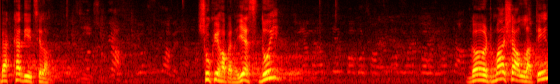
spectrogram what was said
ব্যাখ্যা দিয়েছিলাম। সুখী হবে না। ইয়েস দুই। গুড মাশা আল্লাহ তিন।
